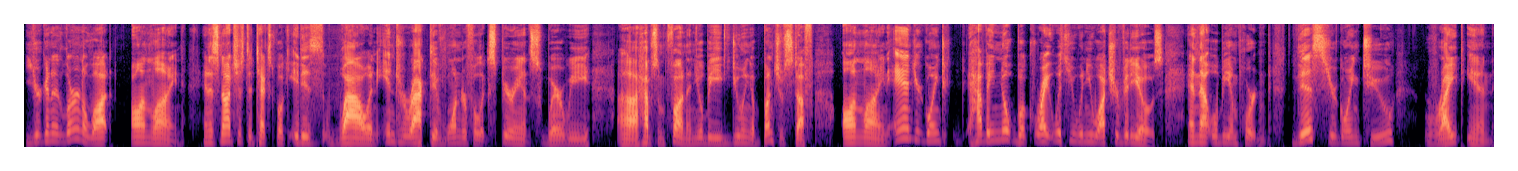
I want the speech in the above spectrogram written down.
You're going to learn a lot online. And it's not just a textbook, it is, wow, an interactive, wonderful experience where we uh, have some fun and you'll be doing a bunch of stuff online. And you're going to have a notebook right with you when you watch your videos, and that will be important. This you're going to write in,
